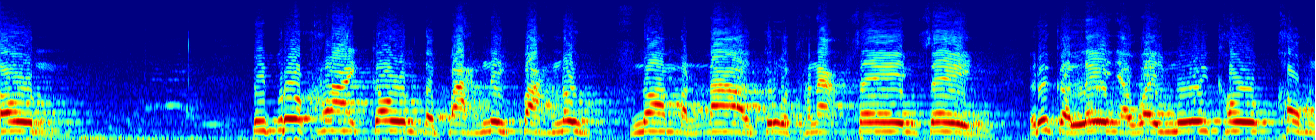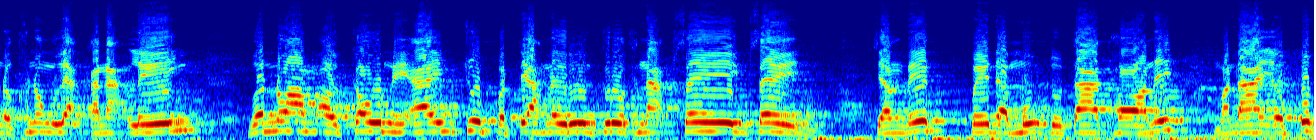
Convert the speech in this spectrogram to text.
កូន ពីព្រោះខ្លាចកូនទៅប៉ះនេះប៉ះនោះនាំបណ្ដាលគ្រោះថ្នាក់ផ្សេងផ្សេងឬក៏លេងអ្វីមួយខុសខុសនៅក្នុងលក្ខណៈលេងវានាំឲ្យកូននេះឯងជួបប្រទះនៅរឿងគ្រោះថ្នាក់ផ្សេងផ្សេងចឹងទេពេលដែលមុទុតាធរនេះម្ដាយឪពុក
